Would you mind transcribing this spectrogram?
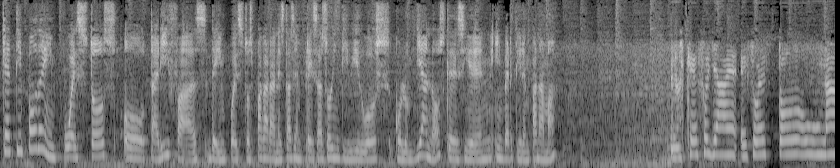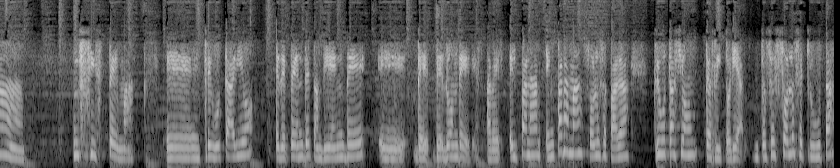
¿qué tipo de impuestos o tarifas de impuestos pagarán estas empresas o individuos colombianos que deciden invertir en Panamá? Bueno, es que eso ya, eso es todo una un sistema eh, tributario que depende también de, eh, de, de, dónde eres. A ver, el en Panamá solo se paga tributación territorial, entonces solo se tributa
